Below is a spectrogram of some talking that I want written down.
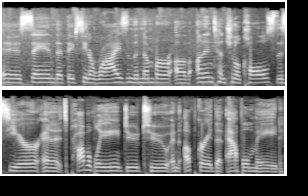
is saying that they've seen a rise in the number of unintentional calls this year, and it's probably due to an upgrade that Apple made.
